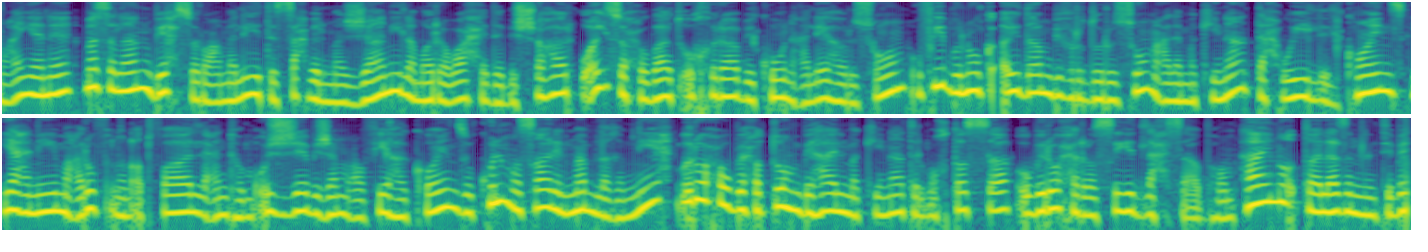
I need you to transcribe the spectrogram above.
معينة مثلا بيحصروا عملية السحب المجاني لمرة واحدة بالشهر وأي سحوبات أخرى بيكون عليها رسوم وفي بنوك أيضا بيفرضوا رسوم على ماكينات تحويل ال coins يعني معروف أنه الأطفال عندهم أجة بجمعوا فيها coins وكل ما صار المبلغ منيح بيروحوا بيحطوهم بهاي الماكينات المختصة وبيروح الرصيد لحسابهم. هاي نقطة لازم ننتبه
